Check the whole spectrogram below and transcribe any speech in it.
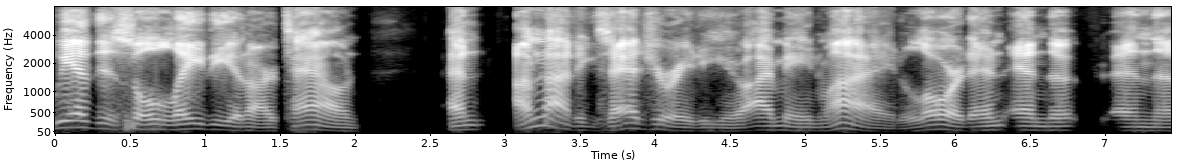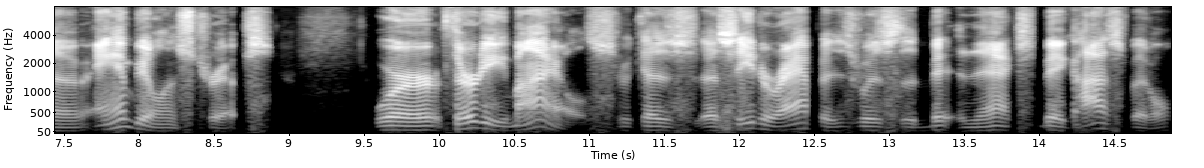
we had this old lady in our town, and I'm not exaggerating you. I mean, my lord, and and the and the ambulance trips were 30 miles because uh, Cedar Rapids was the, the next big hospital.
